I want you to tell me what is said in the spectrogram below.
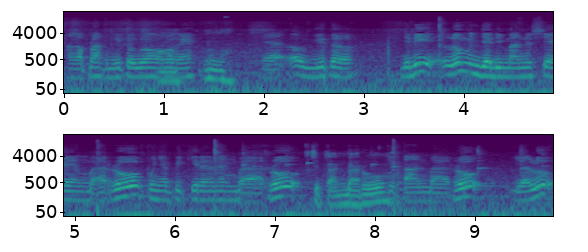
anggaplah begitu gua ngomongnya. Mm. ya oh gitu jadi lu menjadi manusia yang baru punya pikiran yang baru ciptaan baru ciptaan baru ya lu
